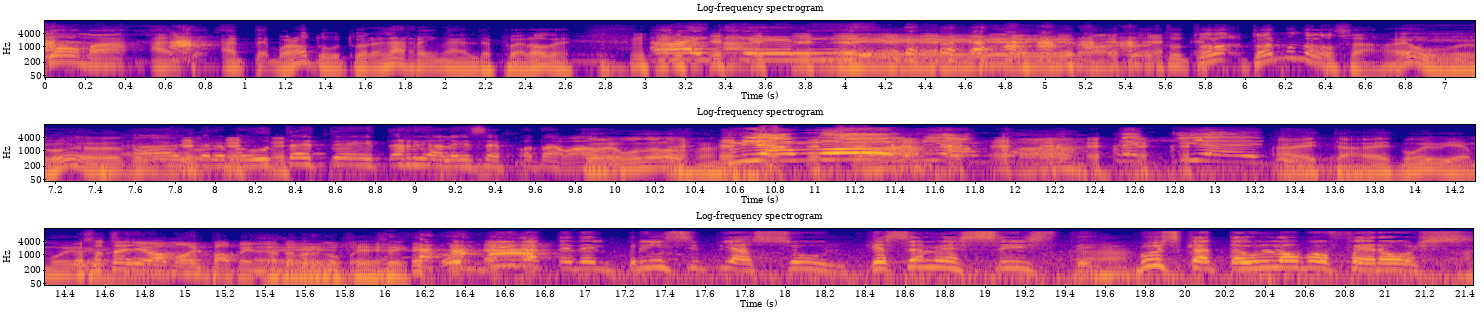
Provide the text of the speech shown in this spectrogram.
coma, antes, antes- bueno, tú, tú eres la reina del despelote. Ay, qué lindo. Eh, no, tú- tú- tú lo- todo el mundo lo sabe. uy, uy, Ay, pero me gusta este, esta realeza es para Todo el abajo. mundo lo sabe. Mi amor, mi amor, Ah. te quiero. Ahí está, es muy bien, muy bien. Nosotros te llevamos el papel, no te preocupes. sí, sí. Olvídate del príncipe azul, que ese no existe. Ah. Búscate un lobo feroz,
